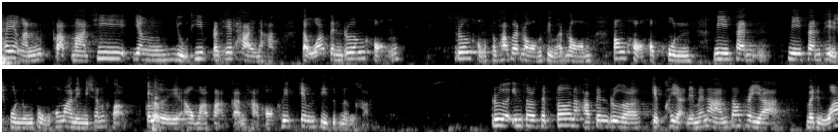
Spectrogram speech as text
ถ้าอย่างนั้นกลับมาที่ยังอยู่ที่ประเทศไทยนะคะ แต่ว่าเป็นเรื่องของเรื่องของสภาพแวดล้อมสิ่งแวดล้อม ต้องขอขอบคุณ มีแฟนมีแฟนเพจคนหนึ่งส่งเข้ามาในมิชชั่นคลับ ก็เลยเอามาฝากกันค่ะ ขอคลิป M4.1 ค่ะ เรือ Interceptor นะคะ เป็นเรือเก็บขยะในแม่น้ำเจ้าพระยา หมายถึงว่า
